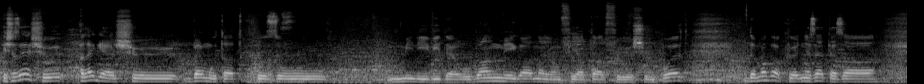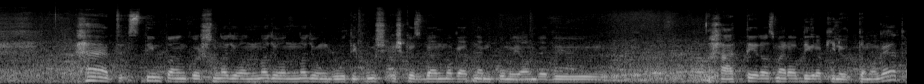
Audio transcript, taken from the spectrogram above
És az első, a legelső bemutatkozó mini videóban még a nagyon fiatal fősünk volt, de maga a környezet, ez a Hát steampunkos, nagyon-nagyon-nagyon gótikus, és közben magát nem komolyan vevő háttér, az már addigra kinőtte magát.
